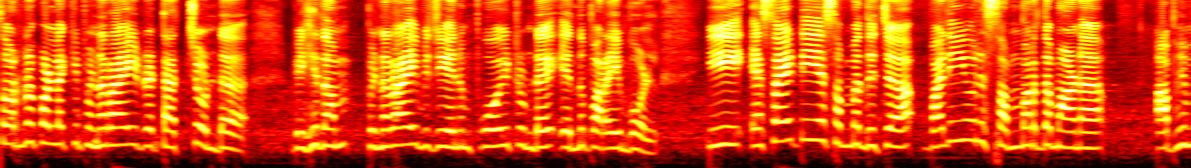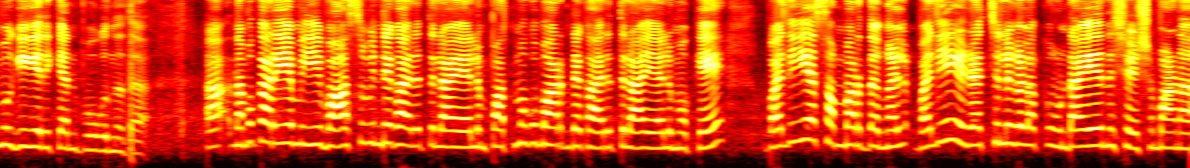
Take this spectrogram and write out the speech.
സ്വർണക്കൊള്ളയ്ക്ക് പിണറായിയുടെ ടച്ചുണ്ട്. വിഹിതം പിണറായി വിജയനും പോയിട്ടുണ്ട് എന്ന് പറയുമ്പോൾ ഈ എസ് ഐ ടിയെ സംബന്ധിച്ച് വലിയൊരു സമ്മർദ്ദമാണ് അഭിമുഖീകരിക്കാൻ പോകുന്നത്. നമുക്കറിയാം ഈ വാസുവിന്റെ കാര്യത്തിലായാലും പത്മകുമാറിന്റെ കാര്യത്തിലായാലും ഒക്കെ വലിയ സമ്മർദ്ദങ്ങൾ വലിയ ഇഴച്ചിലുകളൊക്കെ ഉണ്ടായതിനു ശേഷമാണ്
